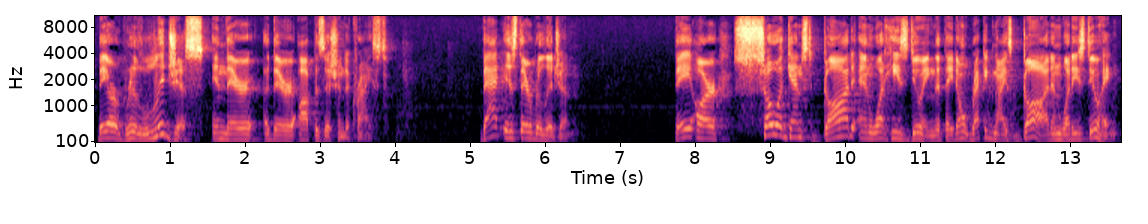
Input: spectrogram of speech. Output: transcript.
They are religious in their, their opposition to Christ. That is their religion. They are so against God and what he's doing that they don't recognize God and what he's doing.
